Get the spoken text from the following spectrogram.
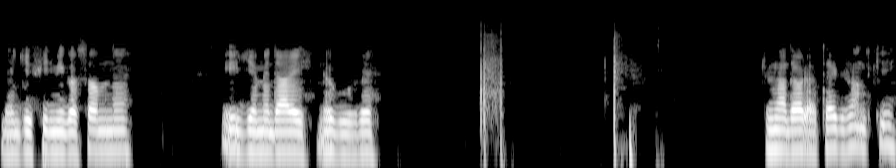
Będzie filmik osobny. I idziemy dalej do góry. Tu na dole te grządki.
